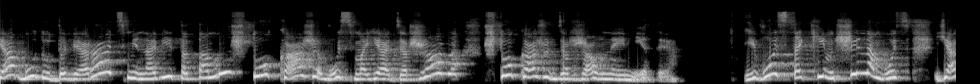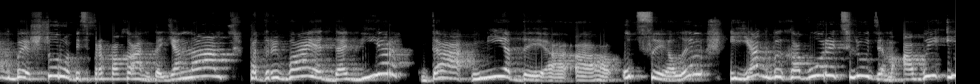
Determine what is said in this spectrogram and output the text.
я буду давяраць менавіта тому что кажа вось моя держава что кажуць дзяржаўныя меды І вось таким чынам вось як бы што робіць прапаганда яна подрывае давер да медыа у цэлым і як бы гаворыць людям а вы і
